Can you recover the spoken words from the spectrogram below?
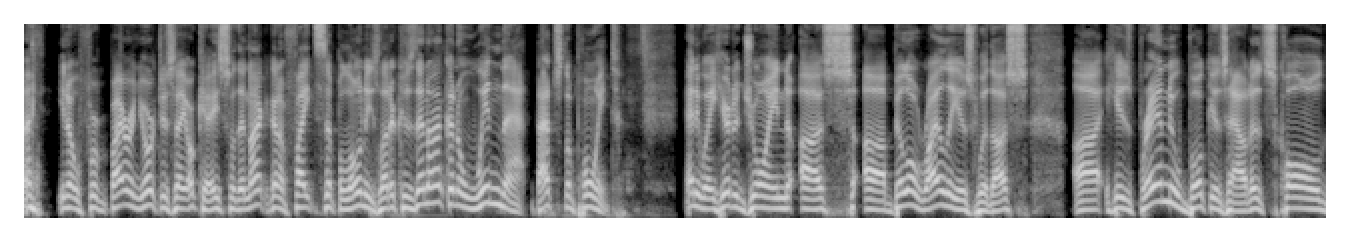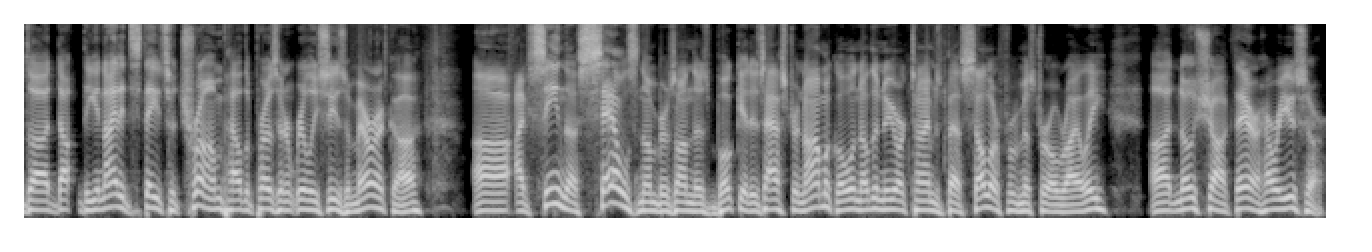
you know, for Byron York to say, okay, so they're not going to fight Cipollone's letter because they're not going to win that. That's the point. Anyway, here to join us, uh, Bill O'Reilly is with us. Uh, his brand new book is out. It's called uh, The United States of Trump How the President Really Sees America. Uh, I've seen the sales numbers on this book. It is astronomical. Another New York Times bestseller for Mr. O'Reilly. Uh, no shock there. How are you, sir?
